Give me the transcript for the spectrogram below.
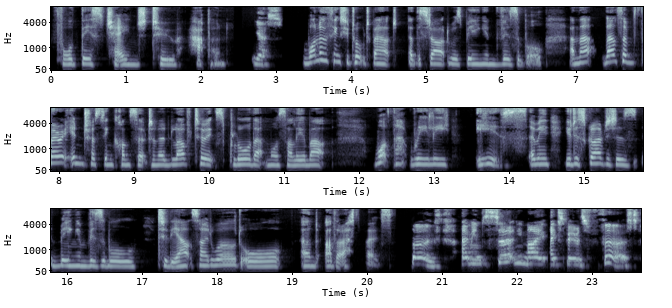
for this change to happen. Yes one of the things you talked about at the start was being invisible. And that, that's a very interesting concept. And I'd love to explore that more, Sally, about what that really is. I mean, you described it as being invisible to the outside world or, and other aspects. Both. I mean, certainly my experience first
